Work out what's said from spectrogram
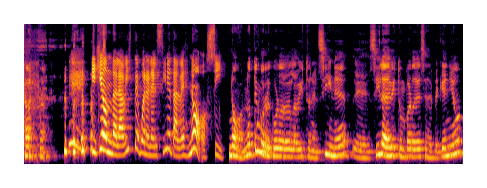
¿Y qué onda? ¿La viste? Bueno, en el cine tal vez no, o sí. No, no tengo recuerdo de haberla visto en el cine. eh, sí la he visto un par de veces de pequeño,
